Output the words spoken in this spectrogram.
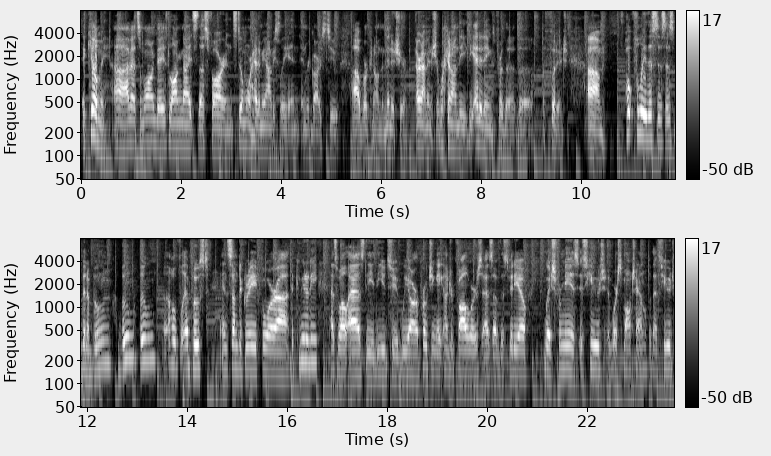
it killed me. Uh, I've had some long days, long nights thus far, and still more ahead of me, obviously, in, in regards to uh, working on the miniature, or not miniature, working on the, the editing for the, the, the footage. Um, hopefully this is, has been a boon, boom, boon, uh, hopefully a boost in some degree for uh, the community as well as the, the YouTube. We are approaching 800 followers as of this video, which for me is, is huge. We're a small channel, but that's huge.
